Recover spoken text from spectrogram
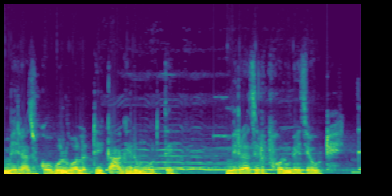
মিরাজ কবুল বলার ঠিক আগের মুহূর্তে মিরাজের ফোন বেজে ওঠে।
